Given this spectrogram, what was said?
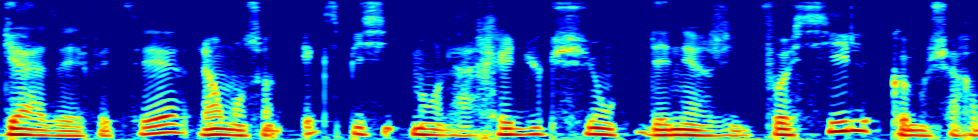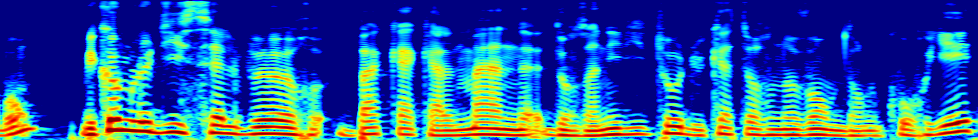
gaz à effet de serre. Là, on mentionne explicitement la réduction d'énergie fossile, comme le charbon. Mais comme le dit Selver Baka-Kalman dans un édito du 14 novembre dans le courrier,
